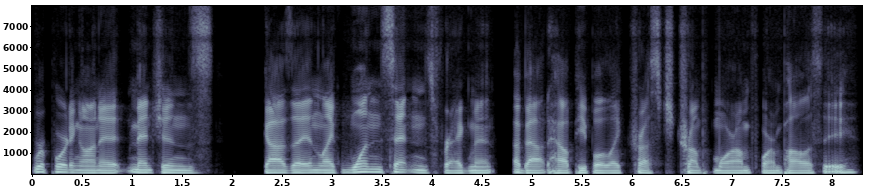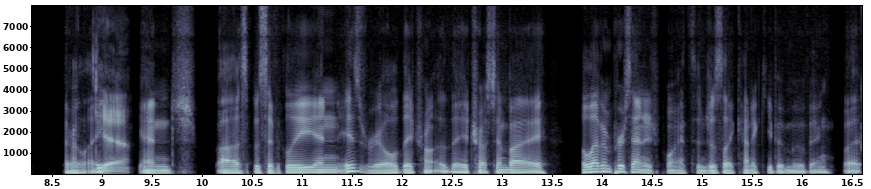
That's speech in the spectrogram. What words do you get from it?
reporting on it mentions Gaza in like one sentence fragment about how people like trust Trump more on foreign policy. They're like, yeah, and uh, specifically in Israel, they tr- they trust him by 11 percentage points and just like kind of keep it moving. But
